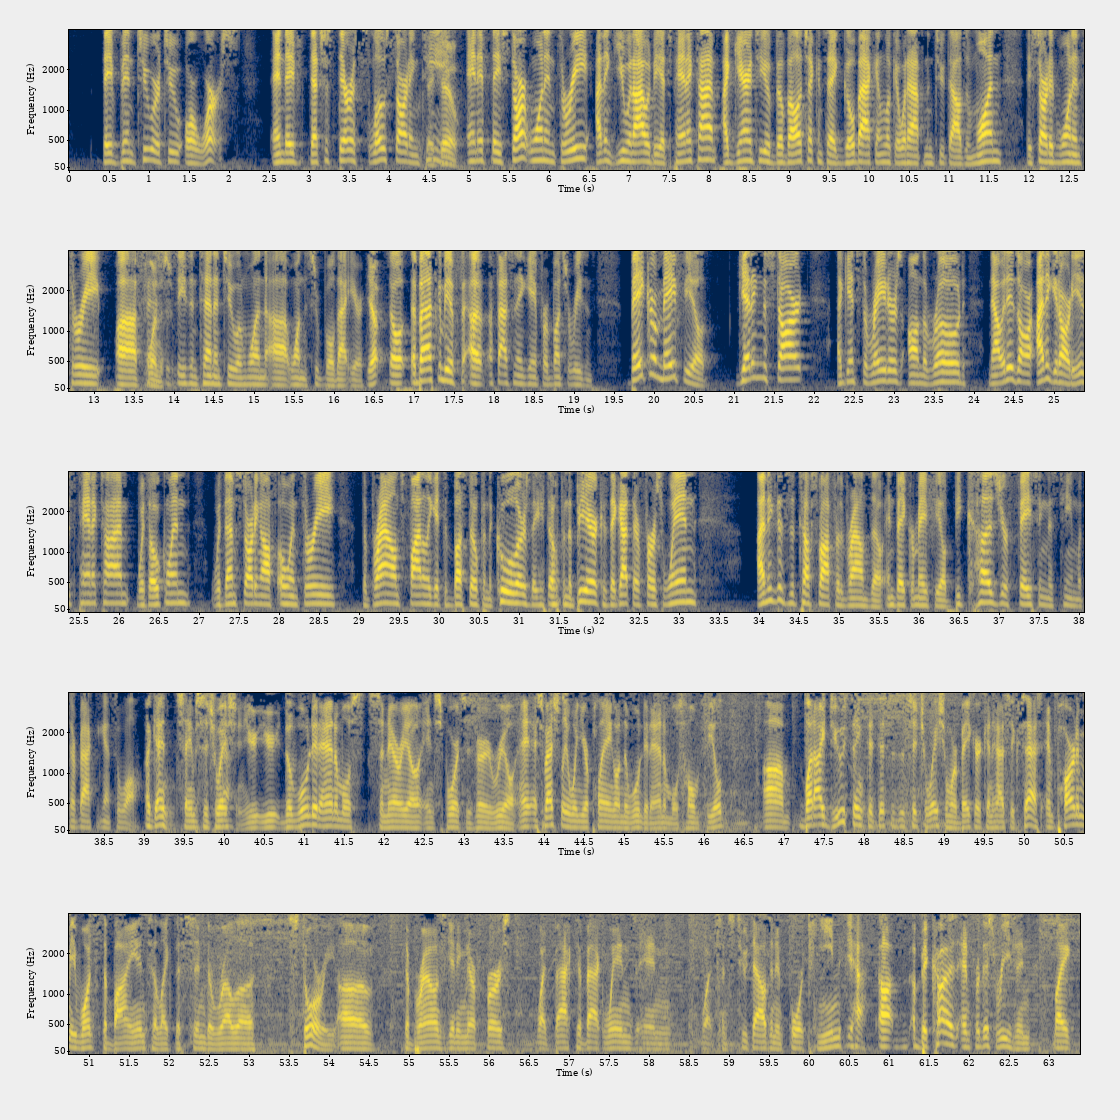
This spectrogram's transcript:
they've been two or two or worse. And they've, that's just, they're a slow starting team. They do. And if they start one and three, I think you and I would be, it's panic time. I guarantee you Bill Belichick can say, go back and look at what happened in 2001. They started one and three, uh, finished the season 10 and two and won, uh, won the Super Bowl that year. Yep. So, but that's going to be a, a, a fascinating game for a bunch of reasons. Baker Mayfield getting the start against the Raiders on the road. Now it is, I think it already is panic time with Oakland, with them starting off 0 and 3. The Browns finally get to bust open the coolers. They get to open the beer because they got their first win. I think this is a tough spot for the Browns though in Baker Mayfield because you're facing this team with their back against the wall. Again, same situation. You, you, the wounded animals scenario in sports is very real, and especially when you're playing on the wounded animals home field. Um, but I do think that this is a situation where Baker can have success, and part of me wants to buy into like the Cinderella story of the Browns getting their first what back to back wins in what since 2014. Yeah. uh, because and for this reason, like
